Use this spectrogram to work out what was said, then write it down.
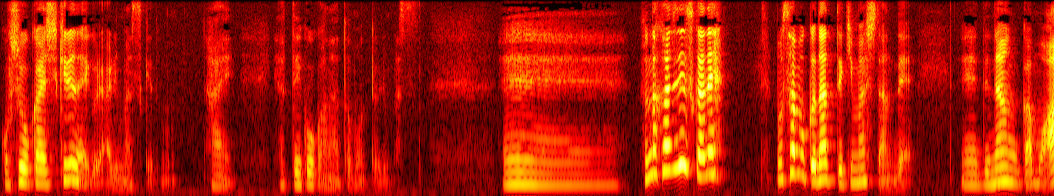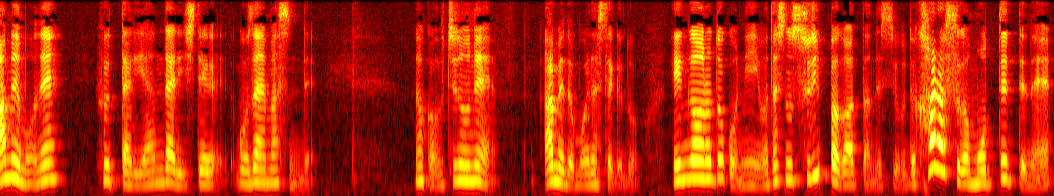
ご紹介しきれないぐらいありますけども、はい、やっていこうかなと思っております。えー、そんな感じですかね。もう寒くなってきましたんで、えー、で、なんかもう雨もね、降ったり止んだりしてございますんで、なんかうちのね、雨で思い出したけど、縁側のとこに私のスリッパがあったんですよ。で、カラスが持ってってね、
